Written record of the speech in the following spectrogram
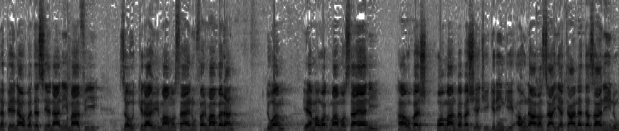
لە پێناو بەدەستهێنانی مافی زەوتکراوی مامۆستایان و فەرمانبەران. دووەم، ئێمە وەک مامۆستایانی هاوبەش خۆمان بە بەشێکی گرنگی ئەو ناڕەزاییەتانە دەزانین و،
